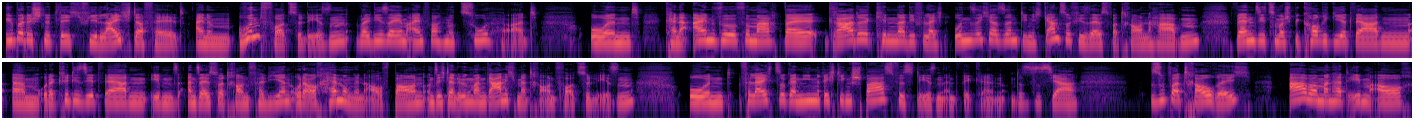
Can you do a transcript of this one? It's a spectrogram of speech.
überdurchschnittlich viel leichter fällt, einem Hund vorzulesen, weil dieser ihm einfach nur zuhört und keine Einwürfe macht, weil gerade Kinder, die vielleicht unsicher sind, die nicht ganz so viel Selbstvertrauen haben, wenn sie zum Beispiel korrigiert werden ähm, oder kritisiert werden, eben an Selbstvertrauen verlieren oder auch Hemmungen aufbauen und sich dann irgendwann gar nicht mehr trauen vorzulesen und vielleicht sogar nie einen richtigen Spaß fürs Lesen entwickeln. Und das ist ja super traurig. Aber man hat eben auch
